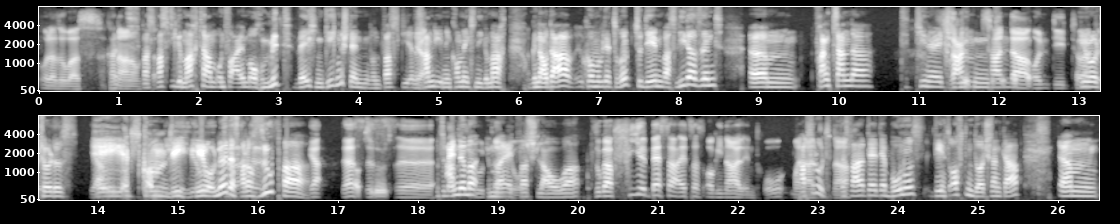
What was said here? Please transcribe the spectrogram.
oder sowas. Keine Ahnung. Was, was die gemacht haben und vor allem auch mit welchen Gegenständen und was die, das Ja. haben die in den Comics nie gemacht. Und genau da kommen wir wieder zurück zu dem, was Lieder sind. Ähm, Frank Zander, Teenage Frank Mutant Zander und die Turtles. Hero Turtles. Ja. Hey, jetzt kommen die, Die Hero, Hero ne? Das war doch super. Ja, das Absolut. ist äh, Und zum Ende immer, immer etwas schlauer. Sogar viel besser als das Original-Intro, Absolut. Das war der, der Bonus, den es oft in Deutschland gab. Ähm,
